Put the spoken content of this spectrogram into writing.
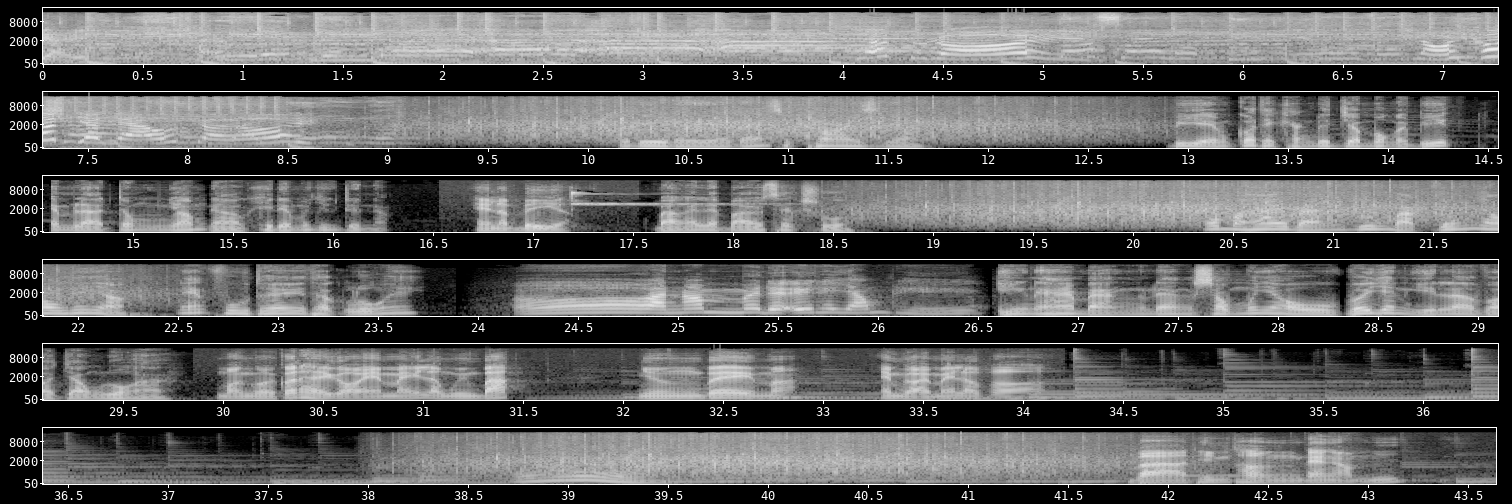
vậy? Chết tôi rồi. Nổi hết da gạo trời ơi. Cái điều này đáng surprise nha. Bây giờ em có thể khẳng định cho mọi người biết em là trong nhóm nào khi đến với chương trình ạ? Em là Bi ạ. bạn ấy là bisexual. Ồ mà hai bạn gương mặt giống nhau thế nhở Nét phu thê thật luôn ấy. Ồ anh nói mới để ý thấy giống thiệt. Hiện nay hai bạn đang sống với nhau với danh nghĩa là vợ chồng luôn hả? Mọi người có thể gọi em ấy là Nguyên Bắc. Nhưng với em á, em gọi em ấy là vợ. Ồ, Và thiên thần đang ẩm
